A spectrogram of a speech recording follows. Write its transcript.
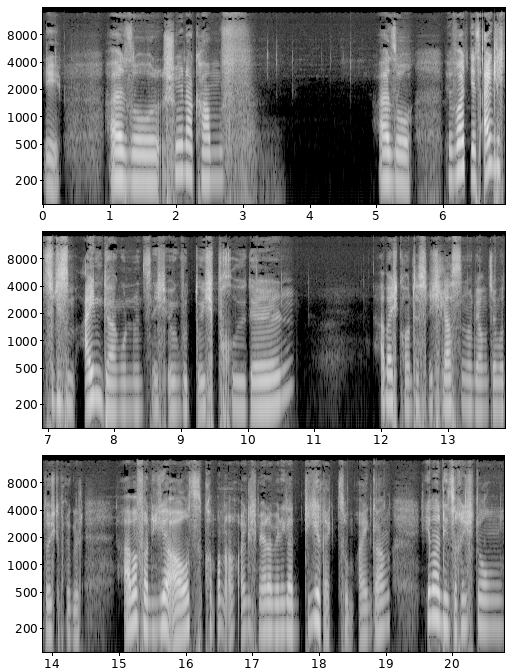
Nee. Also, schöner Kampf. Also, wir wollten jetzt eigentlich zu diesem Eingang und uns nicht irgendwo durchprügeln. Aber ich konnte es nicht lassen und wir haben uns irgendwo durchgeprügelt. Aber von hier aus kommt man auch eigentlich mehr oder weniger direkt zum Eingang. Immer in diese Richtung.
